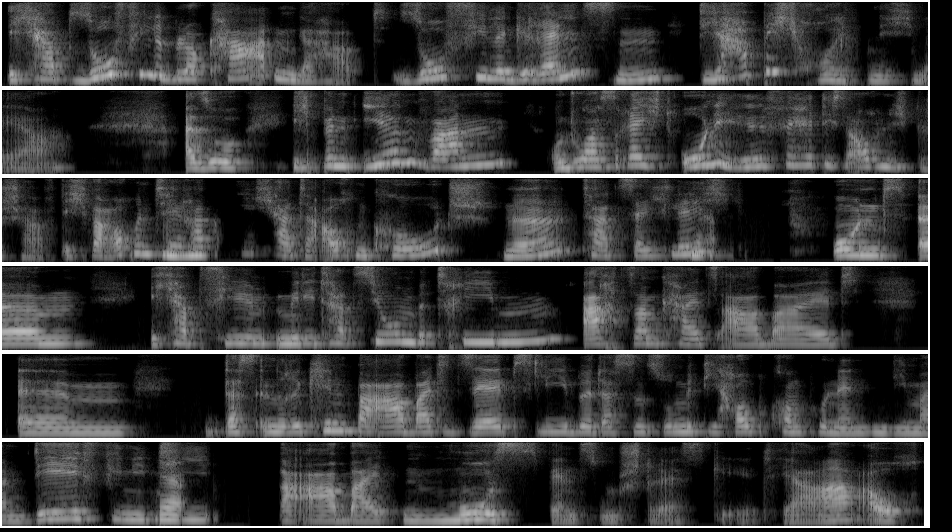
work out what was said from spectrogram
ich habe so viele Blockaden gehabt, so viele Grenzen, die habe ich heute nicht mehr. Also ich bin irgendwann, und du hast recht, ohne Hilfe hätte ich es auch nicht geschafft. Ich war auch in mhm. Therapie, mhm. ich hatte auch einen Coach, ne, tatsächlich. Ja. Und ähm, ich habe viel Meditation betrieben, Achtsamkeitsarbeit, ähm, das innere Kind bearbeitet, Selbstliebe, das sind somit die Hauptkomponenten, die man definitiv ja bearbeiten muss, wenn es um Stress geht. Ja, auch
